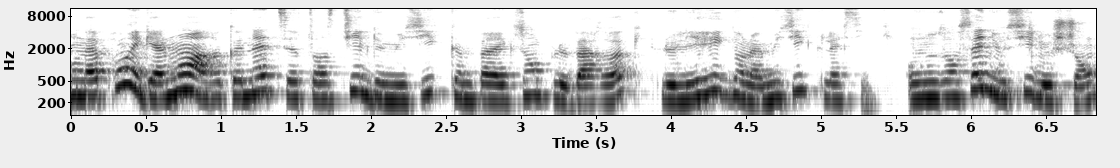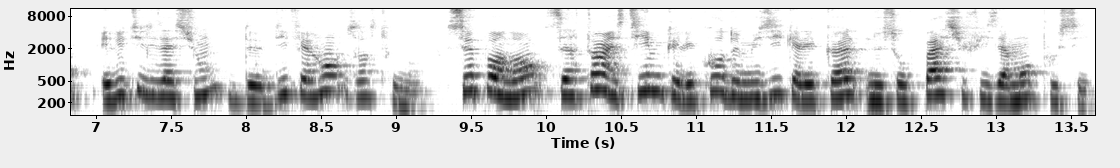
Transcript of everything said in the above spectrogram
On apprend également à reconnaître certains styles de musique comme par exemple le baroque, le lyrique dans la musique classique. On nous enseigne aussi le chant et l'utilisation de différents instruments. Cependant, certains estiment que les cours de musique à l'école ne sont pas suffisamment poussés.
